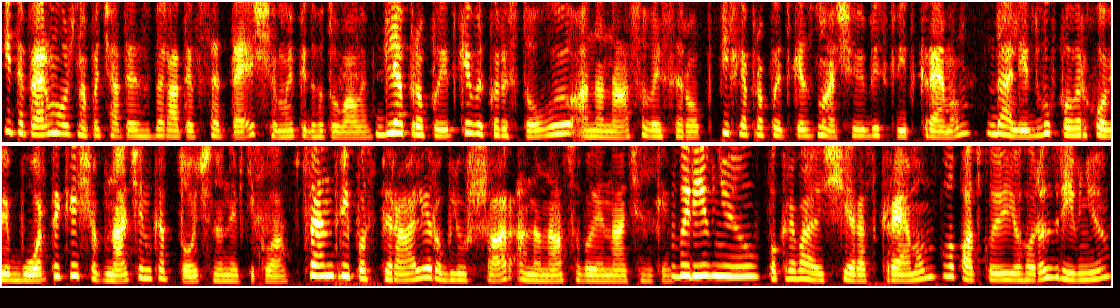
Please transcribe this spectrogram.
І тепер можна почати збирати все те, що ми підготували. Для пропитки використовую ананасовий сироп. Після пропитки змащую бісквіт кремом. Далі двохповерхові бортики, щоб начинка точно не втікла. В центрі по спіралі роблю шар ананасової начинки. Вирівнюю, покриваю ще раз кремом, лопаткою його розрівнюю,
